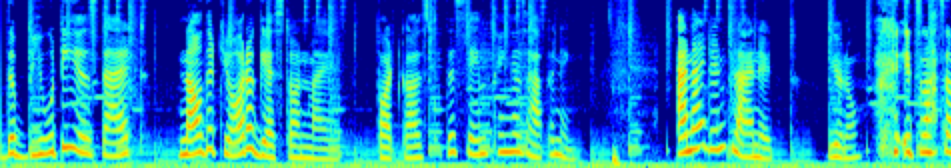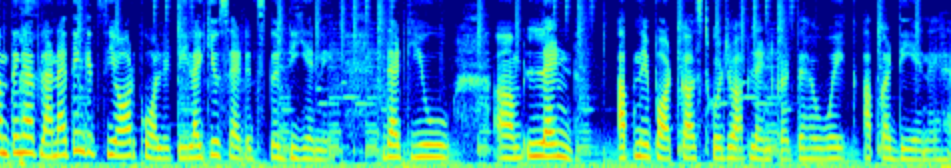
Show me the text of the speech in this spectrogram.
द ब्यूटी इज दैट नाउ दैट यू आर अ गेस्ट ऑन माई पॉडकास्ट द सेम थिंग इज हैपनिंग and I didn't plan it. You know, it's not something I plan. I think it's your quality, like you said, it's the DNA that you um, lend. अपने पॉडकास्ट को जो आप लेंड करते हैं वो एक आपका डीएनए है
